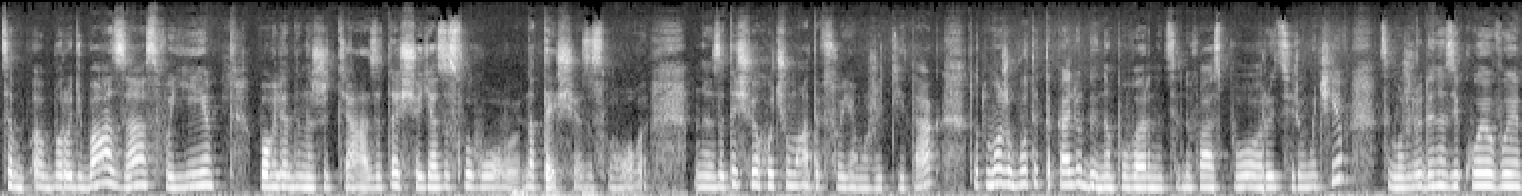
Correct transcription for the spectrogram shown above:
Це е, боротьба за свої погляди на життя, за те, що я заслуговую, на те, що я заслуговую, е, за те, що я хочу мати в своєму житті. Так? Тут може бути така людина, повернеться до вас по рицарю мечів. Це може людина, з якою ви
